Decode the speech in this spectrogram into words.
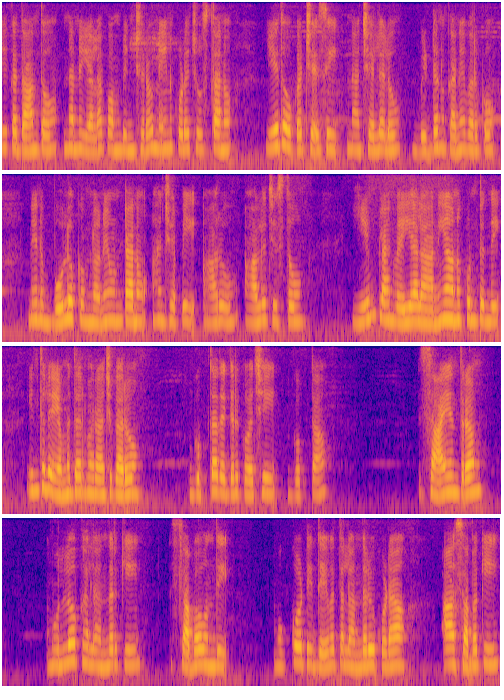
ఇక దాంతో నన్ను ఎలా పంపించారో నేను కూడా చూస్తాను. ఏదో ఒకటి చేసి నా చెల్లెలు బిడ్డను కనే వరకు నేను భూలోకంలోనే ఉంటాను అని చెప్పి ఆరు ఆలోచిస్తూ ఏం ప్లాన్ వేయాలా? అని అనుకుంటుంది. ఇంతలో యమధర్మరాజు గారు గుప్తా దగ్గరకు వచ్చి గుప్తా సాయంత్రం ముల్లోకాలందరికీ సభ ఉంది. ముక్కోటి దేవతలందరూ కూడా ఆ సభకి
